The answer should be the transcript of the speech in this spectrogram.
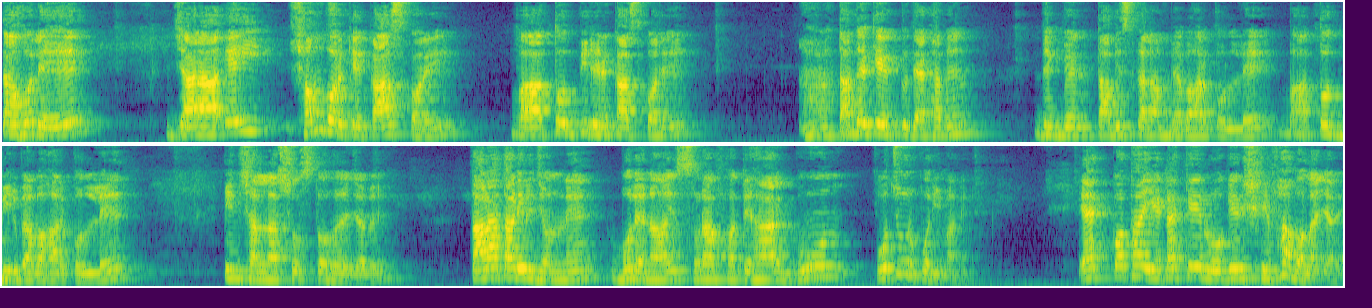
তাহলে যারা এই সম্পর্কে কাজ করে বা তদবিরের কাজ করে, তাদেরকে একটু দেখাবেন। দেখবেন তাবিজ কালাম ব্যবহার করলে বা তদবির ব্যবহার করলে ইনশাল্লাহ সুস্থ হয়ে যাবে। তাড়াতাড়ির জন্যে বলে নয়, সুরা ফতেহার গুণ প্রচুর পরিমাণে। এক কথায় এটাকে রোগের শেফা বলা যায়।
